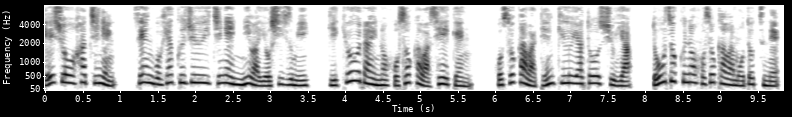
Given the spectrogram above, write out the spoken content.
永正8年、1511年には吉住、義兄弟の細川政権、細川天球野党首や、同族の細川元常、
